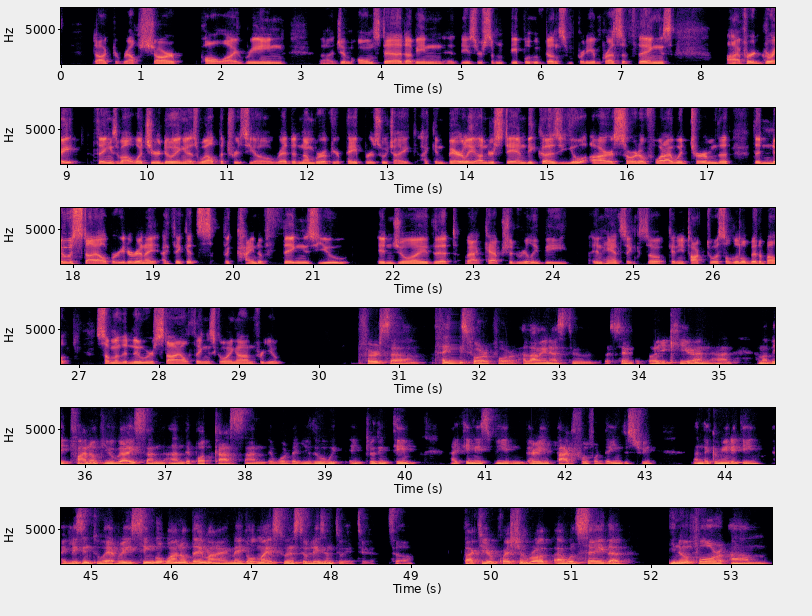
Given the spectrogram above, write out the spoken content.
Dr. Ralph Sharpe, Paul Lyrene, uh, Jim Olmstead. I mean, these are some people who've done some pretty impressive things. I've heard great things about what you're doing as well, Patricio. Read a number of your papers, which I, I can barely understand because you are sort of what I would term the, the new style breeder. And I, I think it's the kind of things you enjoy that VacCAP should really be enhancing. So, can you talk to us a little bit about some of the newer style things going on for you? First, um, thanks for for allowing us to present the project here, and, and I'm a big fan of you guys and, and the podcast and the work that you do with including Tim. I think it's been very impactful for the industry and the community. I listen to every single one of them and I make all my students to listen to it too. So back to your question, Rod, I will say that, you know, for um,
